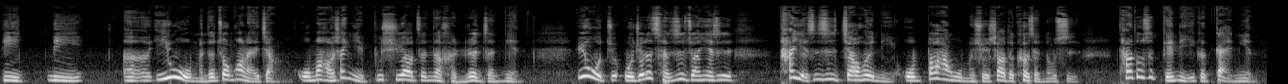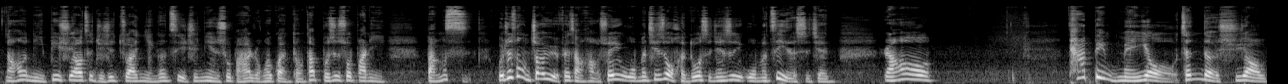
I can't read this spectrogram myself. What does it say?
你你呃，以我们的状况来讲，我们好像也不需要真的很认真念。因为我觉我觉得城市专业是，它也是是教会你，我包含我们学校的课程都是，它都是给你一个概念，然后你必须要自己去钻研，跟自己去念书，把它融会贯通。它不是说把你绑死。我觉得这种教育也非常好，所以我们其实有很多时间是我们自己的时间，然后它并没有真的需要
